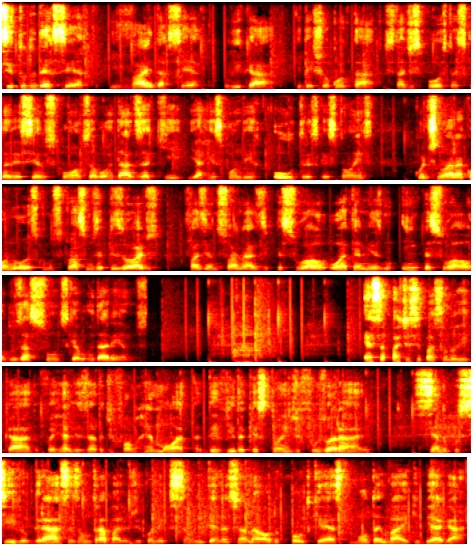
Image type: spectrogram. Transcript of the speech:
Se tudo der certo, e vai dar certo, o Ricardo, que deixou contato, está disposto a esclarecer os pontos abordados aqui e a responder outras questões, continuará conosco nos próximos episódios, fazendo sua análise pessoal ou até mesmo impessoal dos assuntos que abordaremos. Essa participação do Ricardo foi realizada de forma remota devido a questões de fuso horário, sendo possível graças a um trabalho de conexão internacional do podcast Mountain Bike BH.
